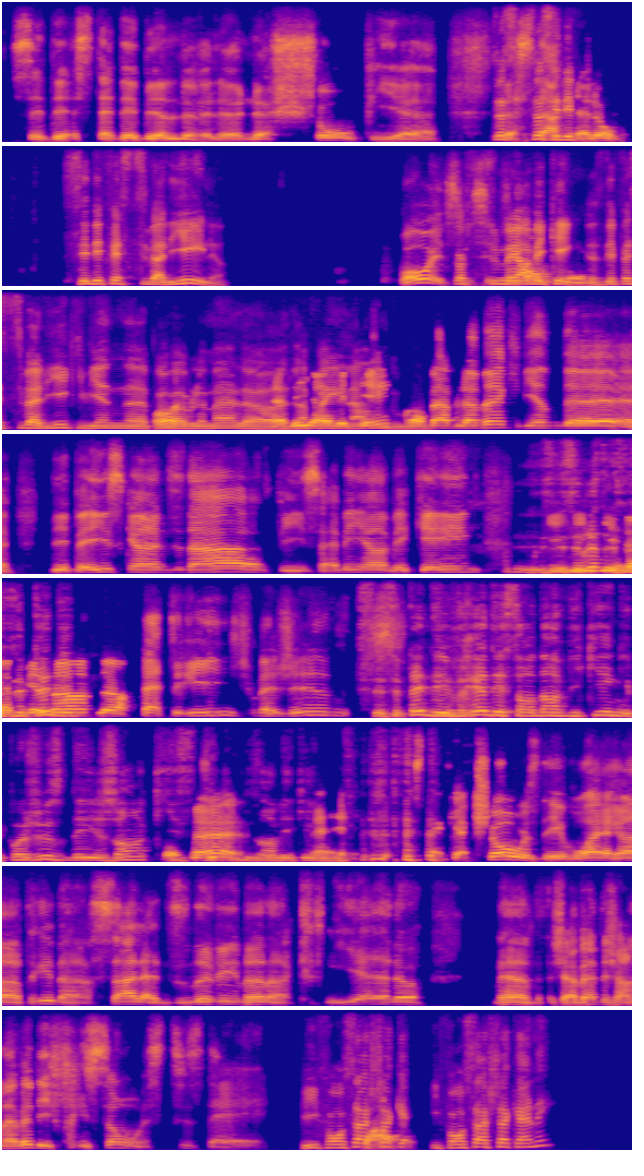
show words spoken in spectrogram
C'était débile, le, le, le show, puis euh, Ça, c'est- des, des festivaliers, là. Ouais, ouais, Ça, c'est- tu en viking. C'est des festivaliers qui viennent euh, probablement là, de s'habillent la en viking, ou- probablement qui viennent de, des pays scandinaves, puis ils s'habillent en viking. C'est vrai, c'est- peut-être des, leur patrie, j'imagine. c'est- peut-être des vrais descendants vikings et pas juste des gens qui se Ouais. déguisent en vikings. Ouais. C'était quelque chose de les voir rentrer dans la salle à dîner, man, en criant, là. Man, j'en avais des frissons, c'était... Puis ils font ça à chaque, ils font ça à chaque année?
